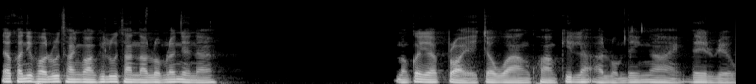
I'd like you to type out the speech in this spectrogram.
แล้วคราวนี้พอรู้ทันความคิดรู้ทันอารมณ์แล้วเนี่ยนะ มันก็จะปล่อยจะวางความคิดและอารมณ์ได้ง่ายได้เร็ว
